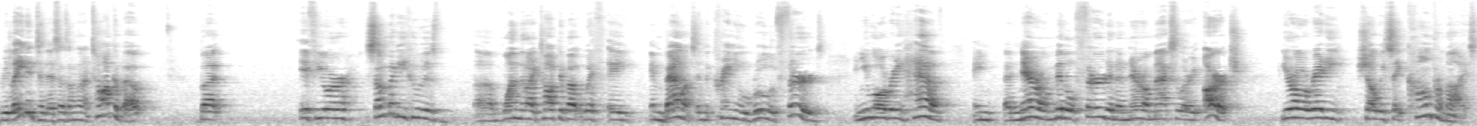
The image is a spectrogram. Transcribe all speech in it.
related to this as I'm going to talk about, but if you're somebody who is uh, one that I talked about with a imbalance in the cranial rule of thirds, and you already have a, a narrow middle third and a narrow maxillary arch, you're already, shall we say, compromised.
